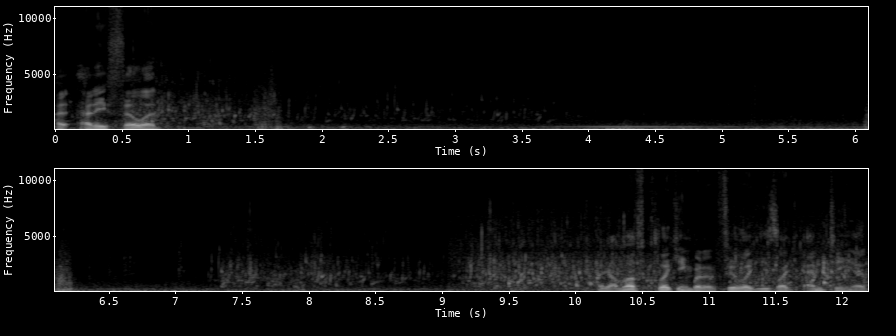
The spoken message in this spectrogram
How, how do you fill it? Like I'm left clicking, but I feel like he's like emptying it.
